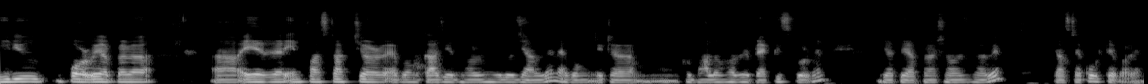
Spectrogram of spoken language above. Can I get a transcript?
ভিডিও পর্বে আপনারা এর ইনফ্রাস্ট্রাকচার এবং কাজের ধরনগুলো জানলেন এবং এটা খুব ভালোভাবে প্র্যাকটিস করবেন। যাতে আপনারা সহজভাবে কাজটা করতে পারেন।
